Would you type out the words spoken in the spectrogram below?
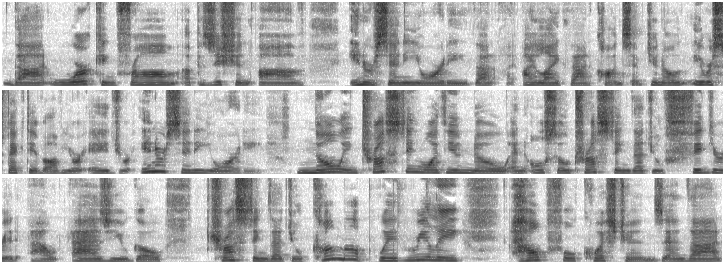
that working from a position of inner seniority that I like that concept you know irrespective of your age your inner seniority knowing trusting what you know and also trusting that you'll figure it out as you go. Trusting that you'll come up with really helpful questions and that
